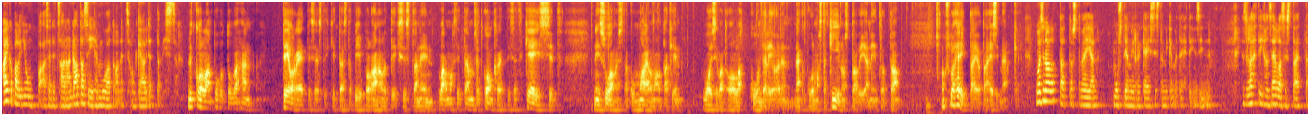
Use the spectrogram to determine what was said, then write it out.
aika paljon jumppaa sen, että saadaan data siihen muotoon, että se on käytettävissä. Nyt kun ollaan puhuttu vähän teoreettisestikin tästä People Analyticsista, niin varmasti tämmöiset konkreettiset keissit niin Suomesta kuin maailmaltakin voisivat olla kuuntelijoiden näkökulmasta kiinnostavia, niin tota, onko sulla heittää jotain esimerkkejä? Voisin aloittaa tuosta meidän Mustia Mirri-keissistä, mikä me tehtiin sinne. Ja se lähti ihan sellaisesta, että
